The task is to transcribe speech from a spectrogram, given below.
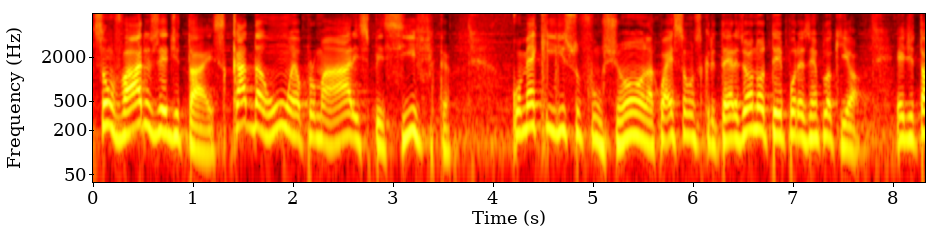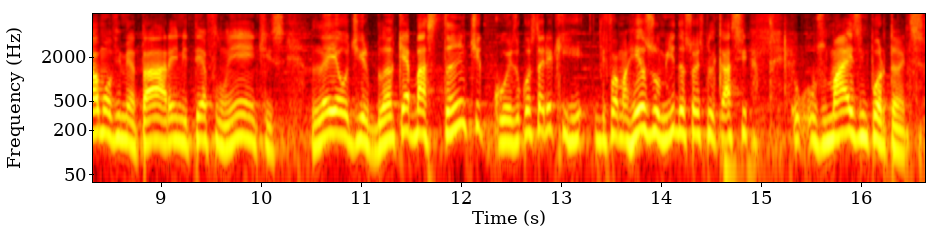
São vários editais, cada um é para uma área específica. Como é que isso funciona? Quais são os critérios? Eu anotei, por exemplo, aqui, ó. Edital movimentar, MT afluentes, Lei Aldir Blanc, é bastante coisa. Eu gostaria que, de forma resumida, senhor explicasse os mais importantes.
